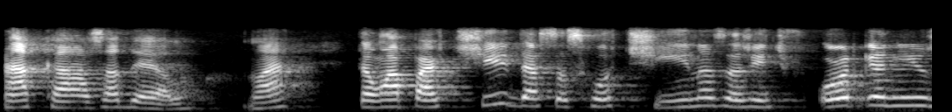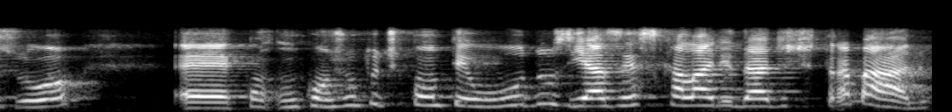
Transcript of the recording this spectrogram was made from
a casa dela, não é? Então, a partir dessas rotinas, a gente organizou é, um conjunto de conteúdos e as escalaridades de trabalho.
